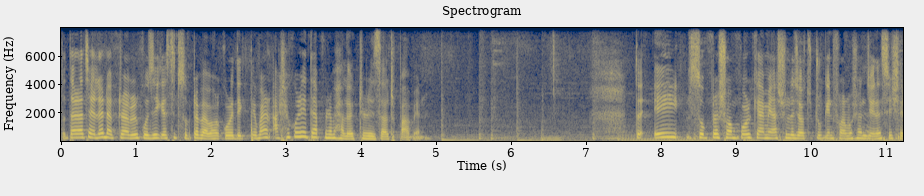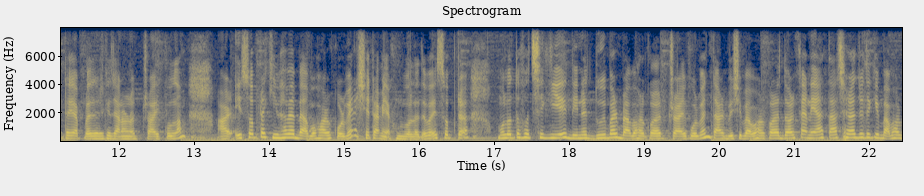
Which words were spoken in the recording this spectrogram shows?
তো তারা চাইলে ডাক্তার আবির কোজিক অ্যাসিড সোপটা ব্যবহার করে দেখতে পারেন। আশা করি এতে আপনারা ভালো একটা রেজাল্ট পাবেন। তো এই সোপটা সম্পর্কে আমি আসলে যতটুকু ইনফরমেশান জেনেছি সেটাই আপনাদেরকে জানানোর ট্রাই করলাম। আর এই সোপটা কীভাবে ব্যবহার করবেন সেটা আমি এখন বলে দেবো। এই সোপটা মূলত হচ্ছে গিয়ে দিনে দুইবার ব্যবহার করার ট্রাই করবেন, তার বেশি ব্যবহার করার দরকার নেই। আর তাছাড়া যদি কি ব্যবহার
